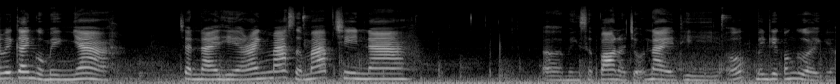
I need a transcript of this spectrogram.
đến với kênh của mình nha. Trận này thì rank max ở map China. Ờ, mình spawn ở chỗ này thì... Ơ, bên kia có người kìa.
